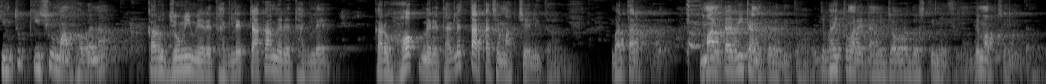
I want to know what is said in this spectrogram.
কিন্তু কিছু মাফ হবে না। কারও জমি মেরে থাকলে, টাকা মেরে থাকলে, কারও হক মেরে থাকলে তার কাছে মাপ চেয়ে নিতে হবে বা তার মালটা রিটার্ন করে দিতে হবে যে, ভাই, তোমার এটা আমি জবরদস্তি নিয়েছিলাম, যে মাপ চেয়ে নিতে হবে।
